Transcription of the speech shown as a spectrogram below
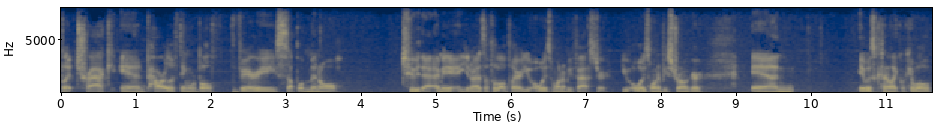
But track and powerlifting were both very supplemental to that. I mean, you know, as a football player, you always want to be faster, you always want to be stronger, and it was kind of like, okay, well,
